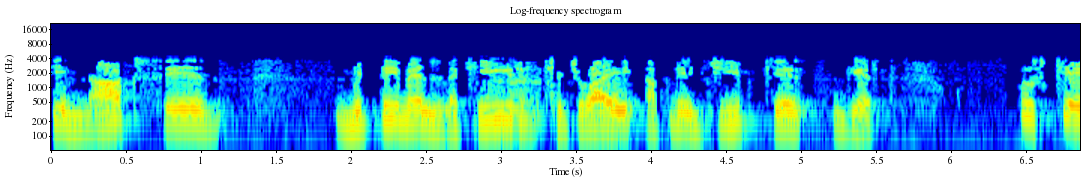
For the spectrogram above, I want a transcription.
کی ناک سے مٹی میں لکیر کھچوائی اپنی جیپ کے گرد۔ اس کے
